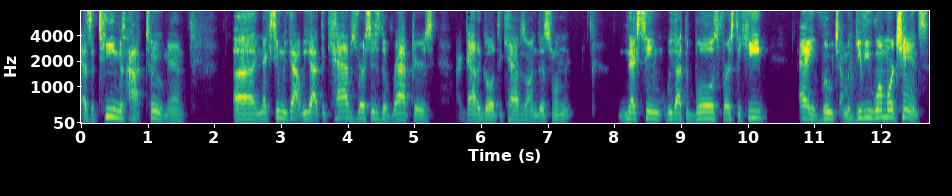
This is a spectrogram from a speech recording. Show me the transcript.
as a team is hot too, man. Uh, next team we got we got the Cavs versus the Raptors. I gotta go with the Cavs on this one. Next team we got the Bulls versus the Heat. Hey, Vooch, I'm gonna give you one more chance.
